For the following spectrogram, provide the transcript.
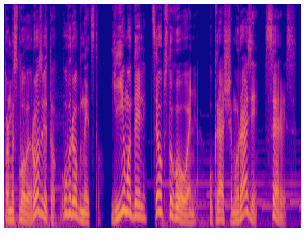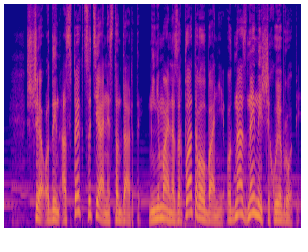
промисловий розвиток у виробництво. Її модель це обслуговування, у кращому разі сервіс. Ще один аспект соціальні стандарти. Мінімальна зарплата в Албанії одна з найнижчих у Європі,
